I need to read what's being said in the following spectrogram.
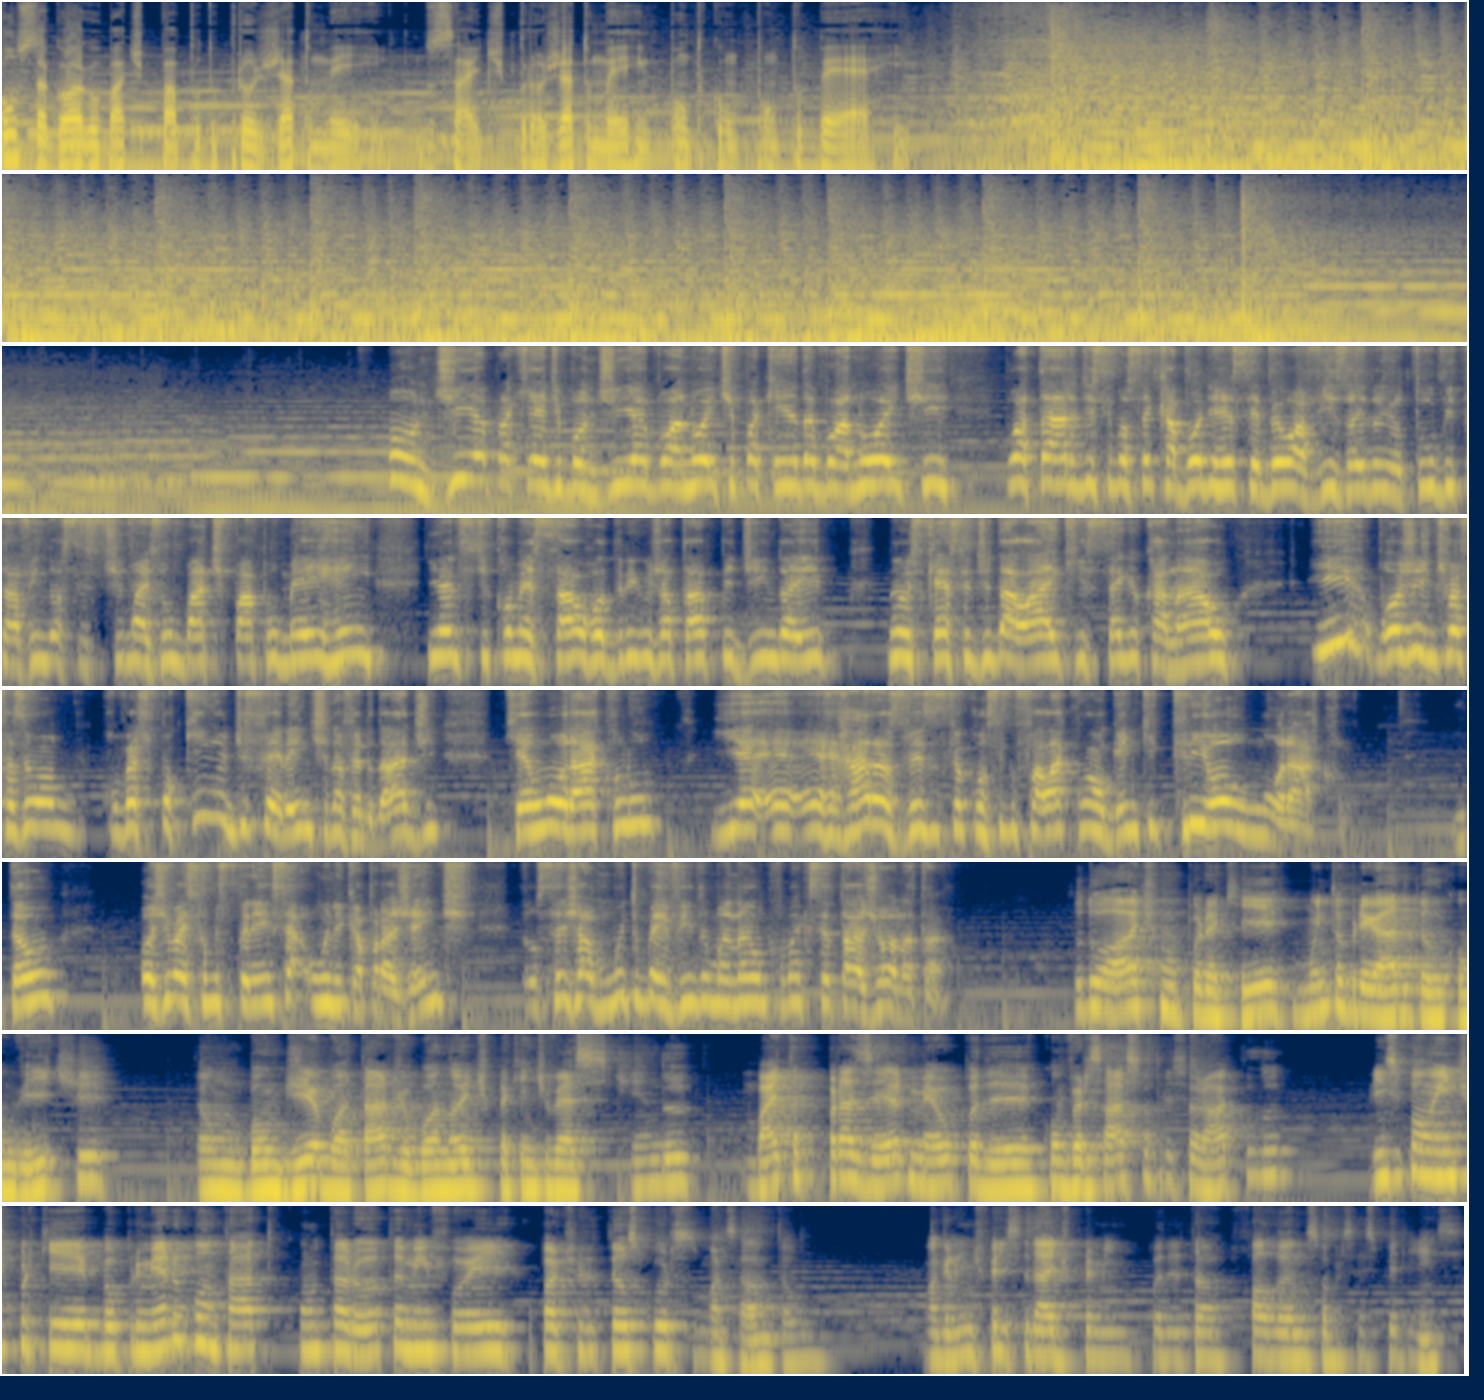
Ouça agora o bate-papo do Projeto Mayhem, do site projetomayhem.com.br. Bom dia para quem é de bom dia, boa noite para quem é da boa noite. Boa tarde, se você acabou de receber o aviso aí no YouTube, está vindo assistir mais um bate-papo Mayhem. E antes de começar, o Rodrigo já está pedindo aí, não esquece de dar like, segue o canal. E hoje a gente vai fazer uma conversa um pouquinho diferente, na verdade, que é um oráculo. E é, é, é raras vezes que eu consigo falar com alguém que criou um oráculo. Então, hoje vai ser uma experiência única para a gente. Então, seja muito bem-vindo, Manão. Como é que você está, Jonathan? Tudo ótimo por aqui. Muito obrigado pelo convite. Então, bom dia, boa tarde ou boa noite para quem estiver assistindo. Um baita prazer meu poder conversar sobre esse oráculo, principalmente porque meu primeiro contato com o tarot também foi a partir dos teus cursos, Marcelo. Então, uma grande felicidade para mim poder estar tá falando sobre essa experiência.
